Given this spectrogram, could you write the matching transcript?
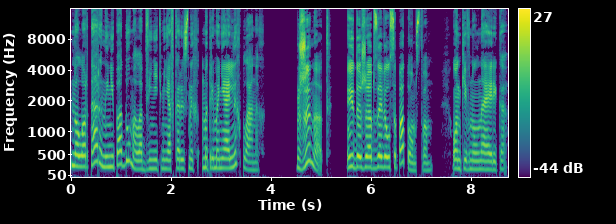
Но лорд Арен и не подумал обвинить меня в корыстных матримониальных планах. «Женат. И даже обзавелся потомством. Он кивнул на Эрика.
